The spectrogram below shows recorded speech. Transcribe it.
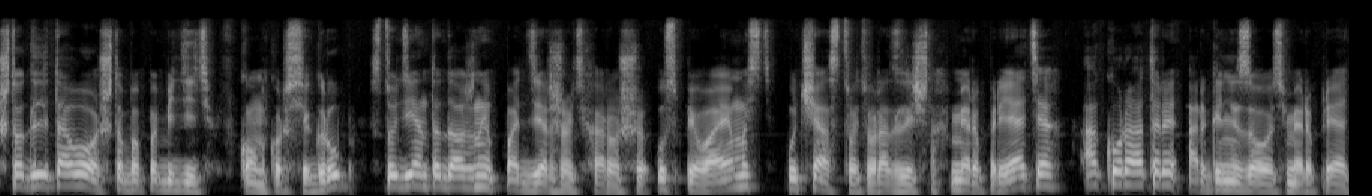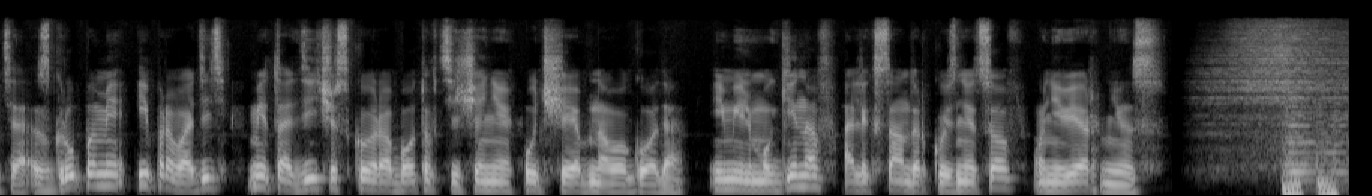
что для того, чтобы победить в конкурсе групп, студенты должны поддерживать хорошую успеваемость, участвовать в различных мероприятиях, а кураторы организовывать мероприятия с группами и проводить методическую работу в течение учебного года. Эмиль Мугинов, Александр Кузнецов, Univer News. Thank you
